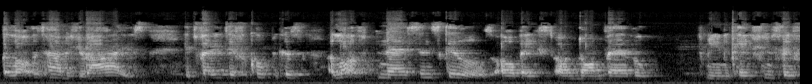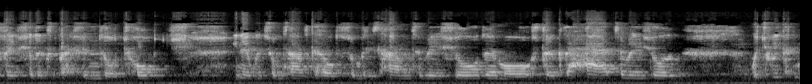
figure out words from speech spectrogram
a lot of the time is your eyes. It's very difficult because a lot of nursing skills are based on non-verbal communication, so facial expressions or touch. You know, we'd sometimes get hold of somebody's hand to reassure them or stroke the head to reassure them, which we can,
